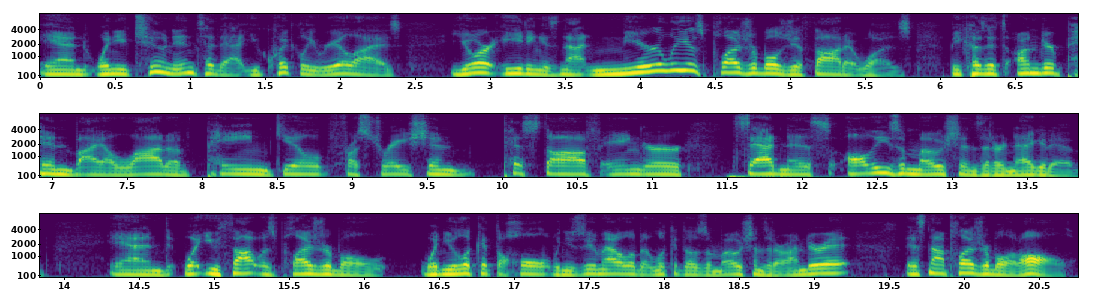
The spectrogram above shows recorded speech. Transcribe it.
And when you tune into that, you quickly realize your eating is not nearly as pleasurable as you thought it was because it's underpinned by a lot of pain, guilt, frustration, pissed off, anger, sadness, all these emotions that are negative. And what you thought was pleasurable, when you look at the whole, when you zoom out a little bit and look at those emotions that are under it, it's not pleasurable at all.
